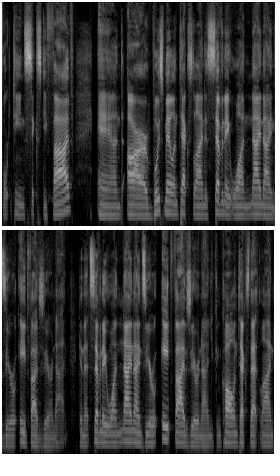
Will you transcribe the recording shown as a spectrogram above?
1465. And our voicemail and text line is 781 990 8509. Again, that's 781 990 8509. You can call and text that line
